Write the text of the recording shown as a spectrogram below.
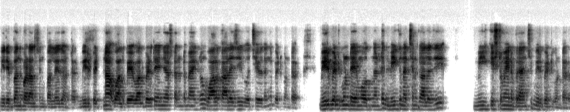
మీరు ఇబ్బంది పడాల్సిన పని లేదు అంటారు. మీరు పెట్టిన వాళ్ళు వాళ్ళు పెడితే ఏం చేస్తారంటే మాక్సిమం వాళ్ళ కాలేజీ వచ్చే విధంగా పెట్టుకుంటారు. మీరు పెట్టుకుంటే ఏమవుతుందంటే మీకు నచ్చిన కాలేజీ మీకు ఇష్టమైన బ్రాంచ్ మీరు పెట్టుకుంటారు.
